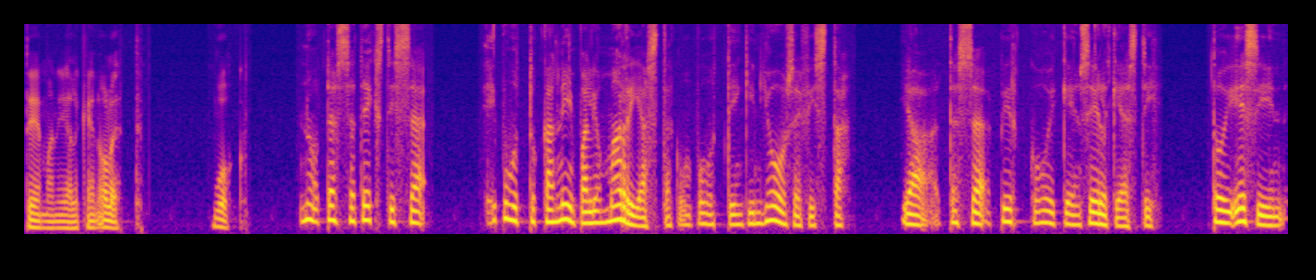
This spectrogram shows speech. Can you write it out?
teeman jälkeen olette. Vuokko. No tässä tekstissä ei puhuttukaan niin paljon Marjasta, kun puhuttiinkin Joosefista. Ja tässä Pirkko oikein selkeästi toi esiin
